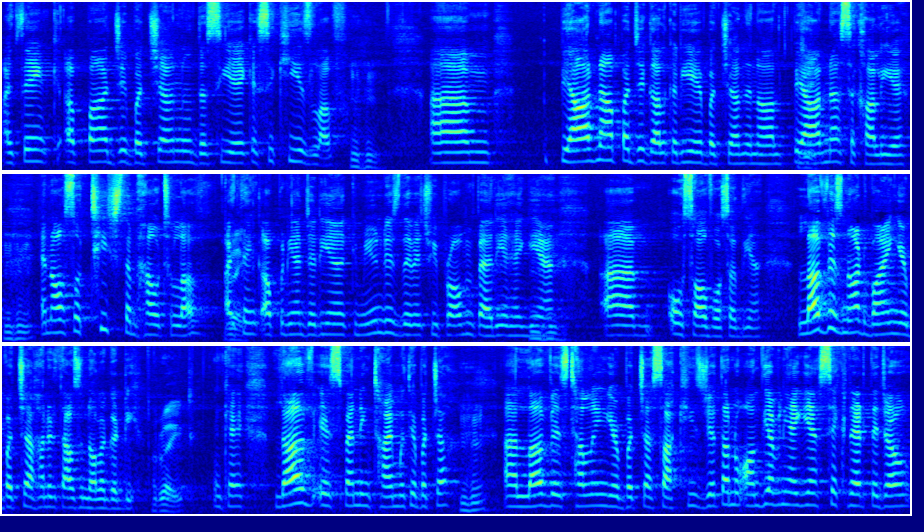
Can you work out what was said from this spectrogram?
I think ਆਪਾਂ ਜੇ ਬੱਚਿਆਂ ਨੂੰ ਦਸੀਏ ਕਿ ਸਿੱਖੀ ਇਜ਼ ਲਵ um ਪਿਆਰ ਨਾਲ ਆਪਾਂ ਜੇ ਗੱਲ ਕਰੀਏ ਬੱਚਿਆਂ ਦੇ ਨਾਲ ਪਿਆਰ ਨਾਲ ਸਿਖਾ ਲਈਏ and also teach them how to love. I. Think ਆਪਣੀਆਂ ਜਿਹੜੀਆਂ ਕਮਿਊਨਿਟੀਜ਼ ਦੇ ਵਿੱਚ ਵੀ ਪ੍ਰੋਬਲਮ ਪੈ ਰਹੀਆਂ ਹੈਗੀਆਂ um ਉਹ ਸੋਲਵ ਹੋ ਸਕਦੀਆਂ। Love is not buying your ਬੱਚਾ 100000 ਡਾਲਰ ਗੱਡੀ। Right Okay, love is spending time with your ਬੱਚਾ। uh, love is telling your ਬੱਚਾ ਸਾਖੀਜ਼ ਜੇ ਤੁਹਾਨੂੰ ਆਉਂਦੀਆਂ ਵੀ ਨਹੀਂ ਹੈਗੀਆਂ ਸਿੱਖ ਨੈਟ ਤੇ ਜਾਓ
